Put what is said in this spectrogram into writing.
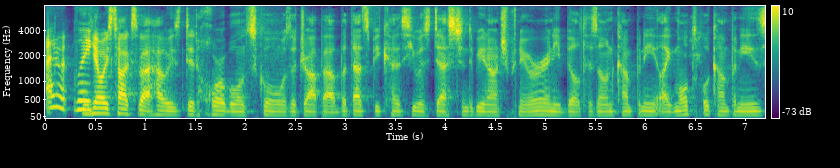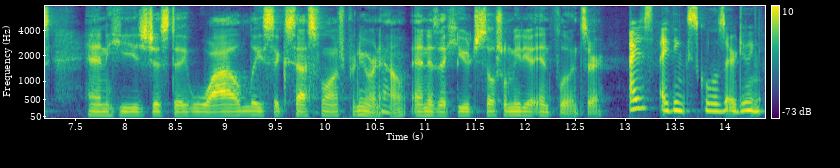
I don't like he always talks about how he did horrible in school and was a dropout, but that's because he was destined to be an entrepreneur and he built his own company, like multiple companies, and he's just a wildly successful entrepreneur now and is a huge social media influencer. i just i think schools are doing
